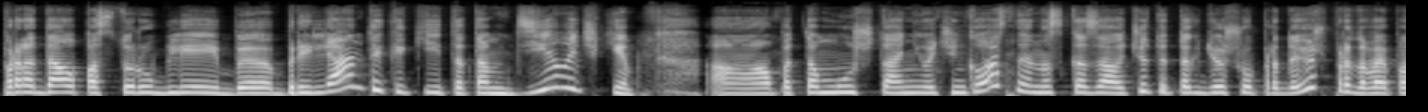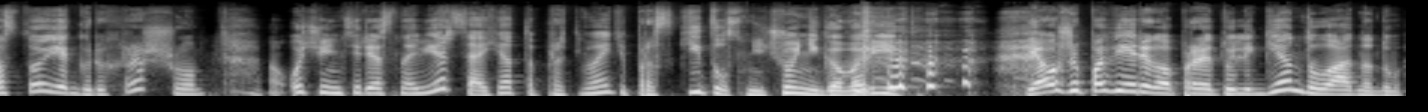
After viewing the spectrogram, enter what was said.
продал по 100 рублей бриллианты какие-то там девочки, а, потому что они очень классные. Она сказала, что ты так дешево продаешь, продавай по 100. Я говорю, хорошо. Очень интересная версия, а я-то, понимаете, про Skittles ничего не говорит. Я уже поверила про эту легенду, ладно, думаю,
